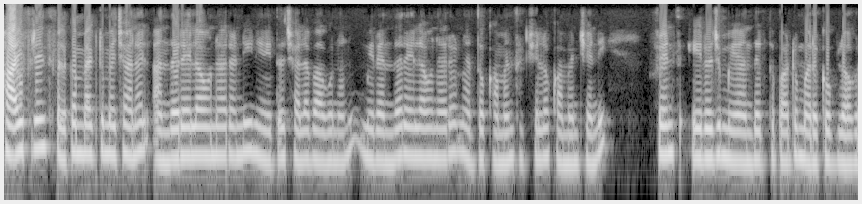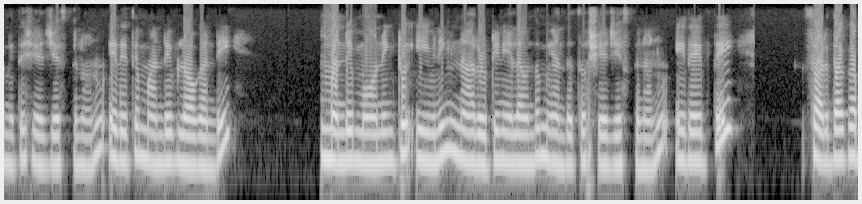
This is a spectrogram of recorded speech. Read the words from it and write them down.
Hi friends welcome back to my channel అందరు ఎలా ఉన్నారండి? నేనైతే చాలా బాగున్నాను. మీరందరూ ఎలా ఉన్నారో నాతో కామెంట్ సెక్షన్లో కామెంట్ చేయండి. ఫ్రెండ్స్ ఈరోజు మీ అందరితో పాటు మరొక బ్లాగ్ని అయితే షేర్ చేస్తున్నాను. ఏదైతే మండే బ్లాగ్ అండి మండే మార్నింగ్ టు ఈవినింగ్ నా రొటీన్ ఎలా ఉందో మీ అందరితో షేర్ చేస్తున్నాను. ఇదైతే సరదాగా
